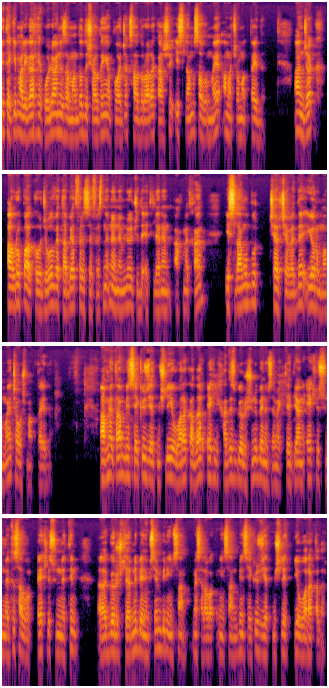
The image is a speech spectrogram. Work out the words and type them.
Nitekim oligarh ekolü aynı zamanda dışarıdan yapılacak saldırılara karşı İslam'ı savunmaya amaçlamaktaydı. Ancak Avrupa akılcılığı ve tabiat felsefesinden önemli ölçüde etkilenen Ahmet Han, İslam'ı bu çerçevede yorumlamaya çalışmaktaydı. Ahmet Han 1870'li yıllara kadar ehli hadis görüşünü benimsemekteydi. Yani ehli sünneti savun, ehli sünnetin e, görüşlerini benimseyen bir insan. Mesela bakın insan 1870'li yıllara kadar.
